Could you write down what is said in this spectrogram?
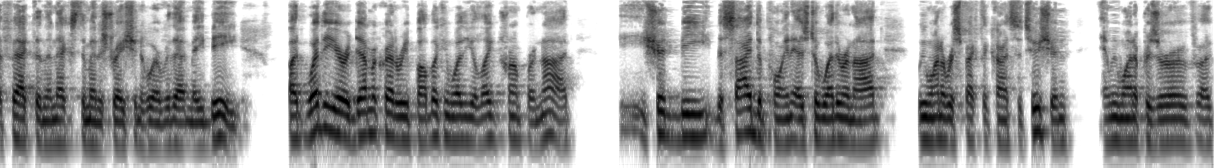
effect in the next administration, whoever that may be. But whether you're a Democrat or Republican, whether you like Trump or not, you should be beside the point as to whether or not we want to respect the Constitution and we want to preserve uh,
